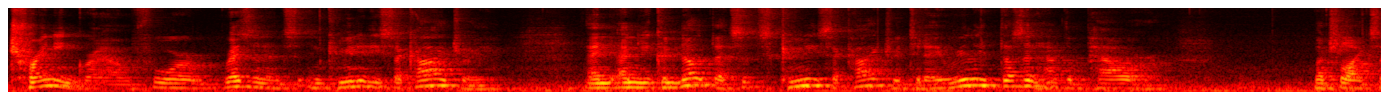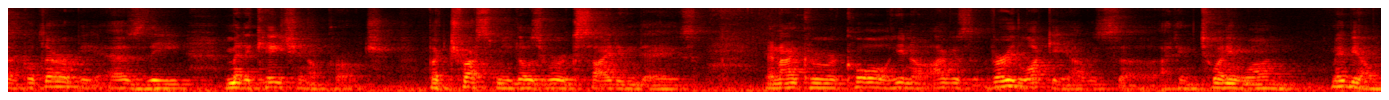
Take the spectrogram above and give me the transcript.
training ground for residents in community psychiatry. And, and you can note that community psychiatry today really doesn't have the power, much like psychotherapy, as the medication approach. But trust me, those were exciting days. And I can recall, you know, I was very lucky. I was, uh, I think, 21. Maybe I'll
